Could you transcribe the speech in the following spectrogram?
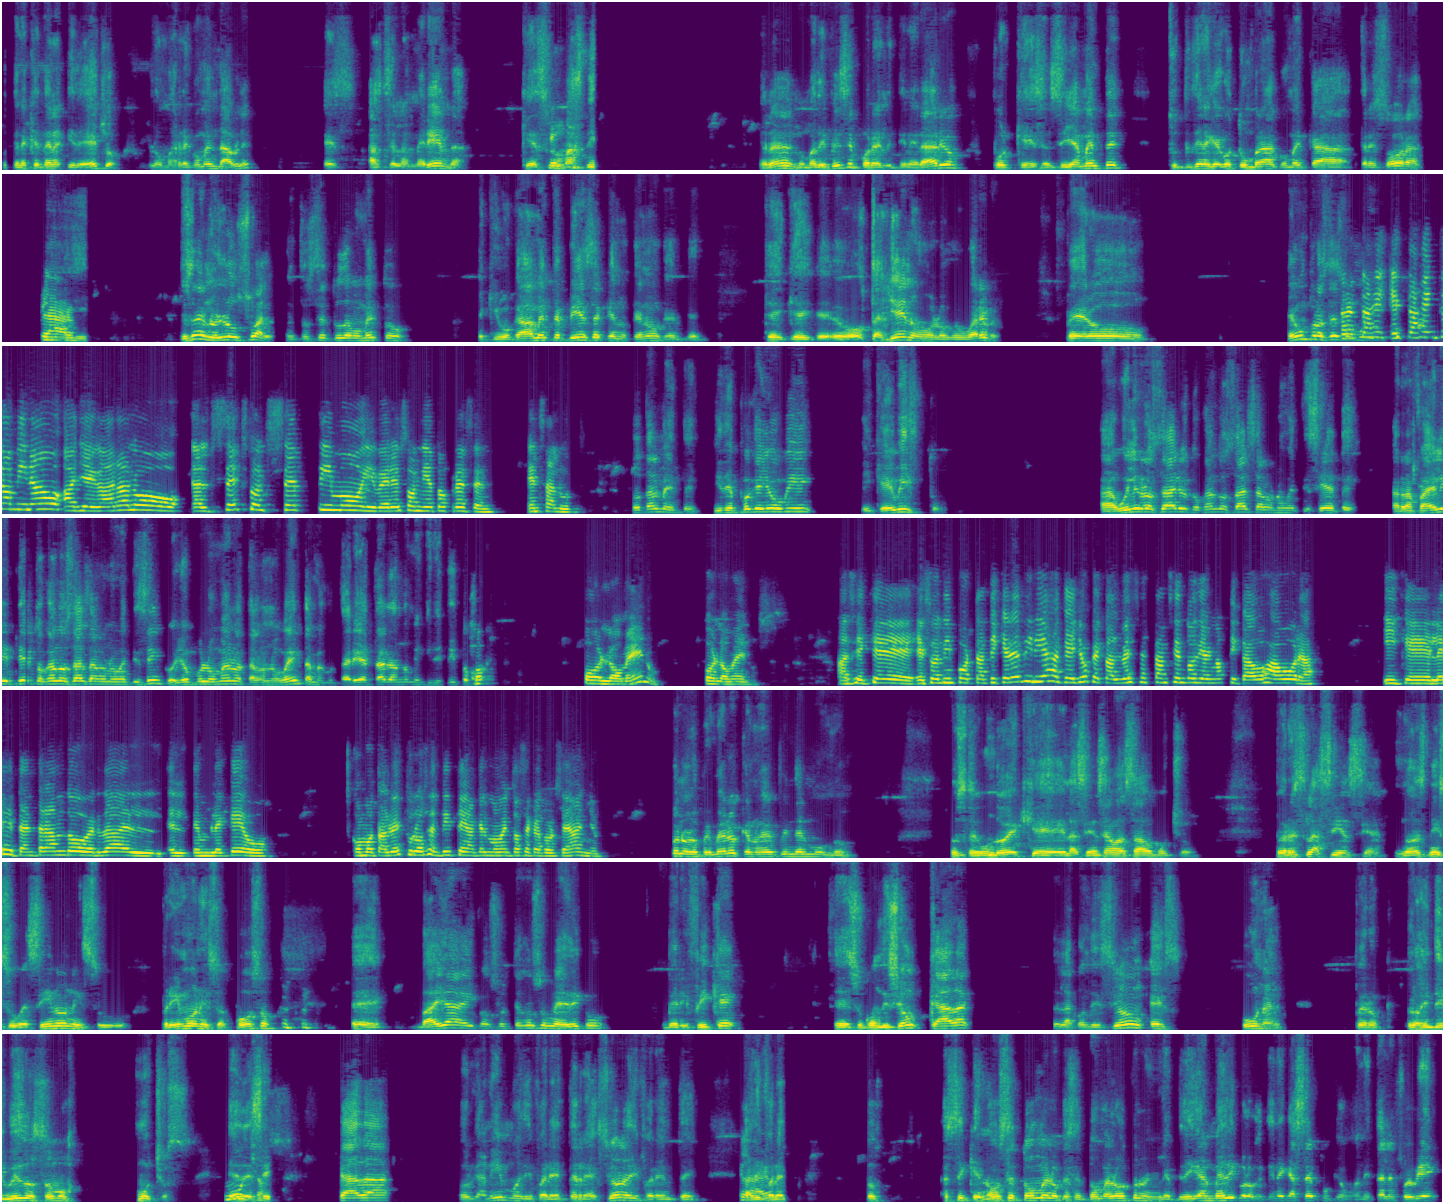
tú tienes que tener, y de hecho, lo más recomendable es hacer las meriendas, que es lo más difícil. Lo más difícil por el itinerario, porque sencillamente tú te tienes que acostumbrar a comer cada tres horas. Claro. tú sabes, no es lo usual. Entonces tú de momento equivocadamente piensas que no, que no, que, que, o estás lleno o lo que, whatever. Pero es un proceso. estás, encaminado a llegar a lo, al sexto, al séptimo y ver esos nietos crecer en salud. Totalmente. Y después que yo vi y que he visto a Willy Rosario tocando salsa a los 97, a Rafael Itier tocando salsa a los 95, yo por lo menos hasta los 90 me gustaría estar dando mi gritito. Por, por lo menos, por lo menos. Así que eso es lo importante. ¿Y qué le dirías a aquellos que tal vez están siendo diagnosticados ahora y que les está entrando, ¿verdad? El, el temblequeo, como tal vez tú lo sentiste en aquel momento hace 14 años. Bueno, lo primero es que no es el fin del mundo. Lo segundo es que la ciencia ha avanzado mucho, pero es la ciencia, no es ni su vecino, ni su primo, ni su esposo. Eh, vaya y consulte con su médico, verifique eh, su condición. Cada, la condición es una pero los individuos somos muchos. Es decir, cada organismo es diferente, reacciona diferente a diferentes. Así que no se tome lo que se tome el otro, ni le diga al médico lo que tiene que hacer porque a Juanita le fue bien.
